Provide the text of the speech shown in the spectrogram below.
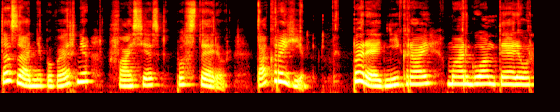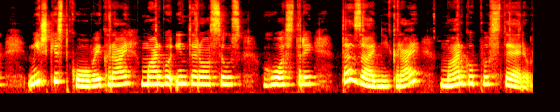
та задня поверхня fascias posterior та краї. Передній край марго anterior, міжкістковий край марго interoseus, гострий та задній край марго posterior.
